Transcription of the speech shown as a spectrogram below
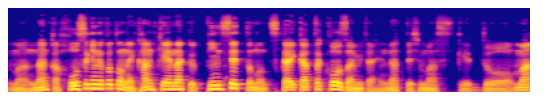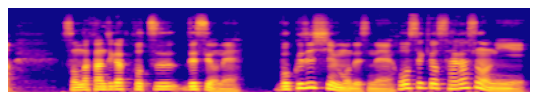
まあなんか宝石のことね関係なくピンセットの使い方講座みたいになってしますけど、まあそんな感じがコツですよね。僕自身もですね、宝石を探すのに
